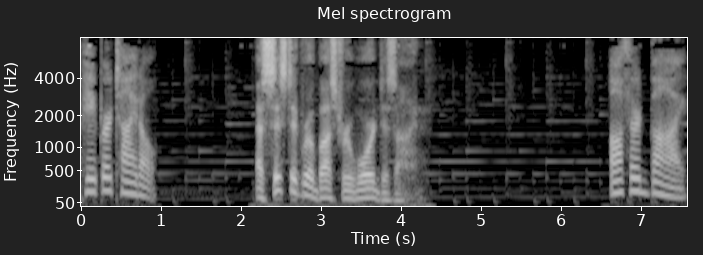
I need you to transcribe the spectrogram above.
Paper title Assisted Robust Reward Design. Authored by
